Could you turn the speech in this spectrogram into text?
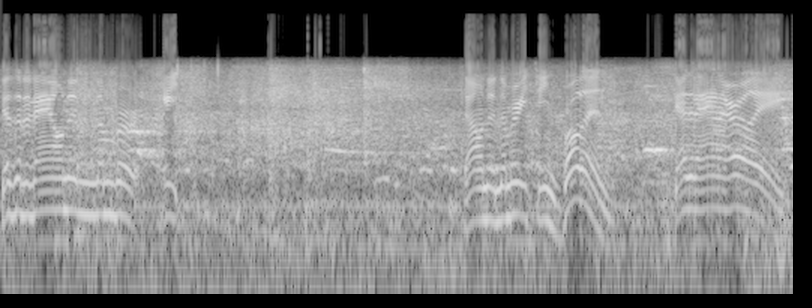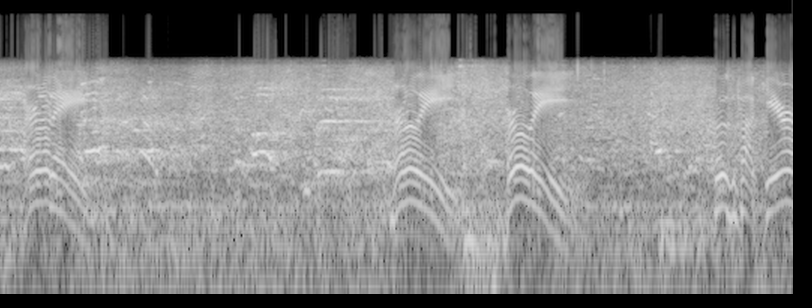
Gets it down in number eight. Down to number 18 Brolin. Gets it down early. Early Hurley! Hurley! Who's the puck here?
